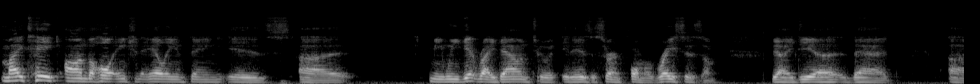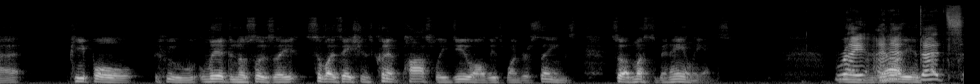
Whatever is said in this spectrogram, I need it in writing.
My take on the whole ancient alien thing is, uh, I mean, when you get right down to it, it is a certain form of racism. The idea that uh, people who lived in those civilizations couldn't possibly do all these wondrous things, so it must have been aliens. Right, and reality that's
